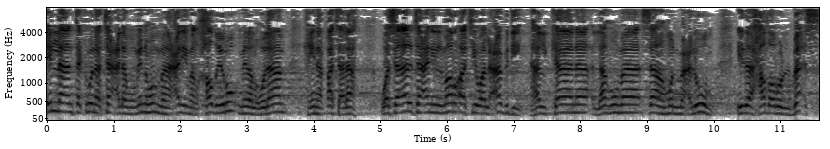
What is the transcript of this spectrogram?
إلا أن تكون تعلم منهم ما علم الخضر من الغلام حين قتله. وسألت عن المرأة والعبد هل كان لهما سهم معلوم؟ إذا حضروا البأس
